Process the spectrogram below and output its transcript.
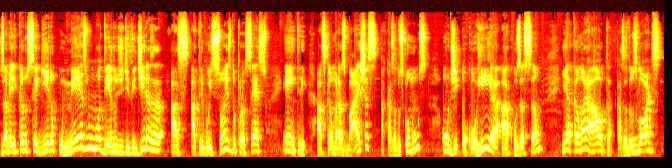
os americanos seguiram o mesmo modelo de dividir as, as atribuições do processo entre as câmaras baixas, a Casa dos Comuns, onde ocorria a acusação, e a Câmara Alta, Casa dos Lordes,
